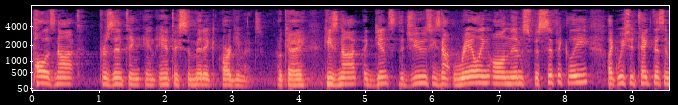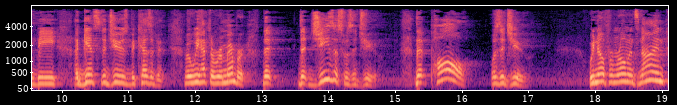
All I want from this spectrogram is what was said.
Paul is not presenting an anti Semitic argument. Okay? He's not against the Jews. He's not railing on them specifically. Like we should take this and be against the Jews because of it. I mean, we have to remember that, that Jesus was a Jew. That Paul was a Jew. We know from Romans 9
